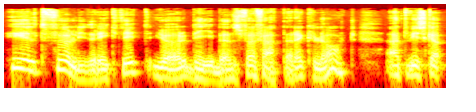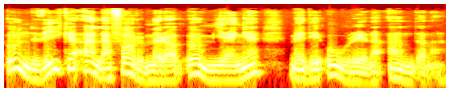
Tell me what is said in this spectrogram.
Helt följdriktigt gör Bibelns författare klart att vi ska undvika alla former av umgänge med de orena andarna.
